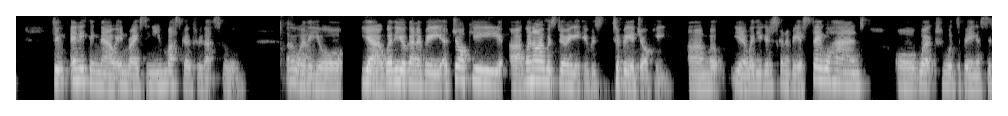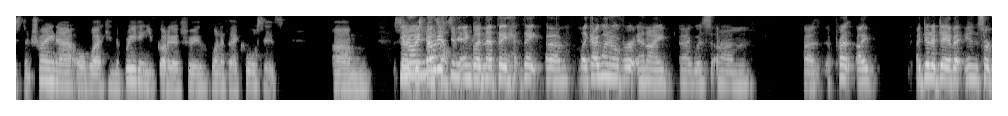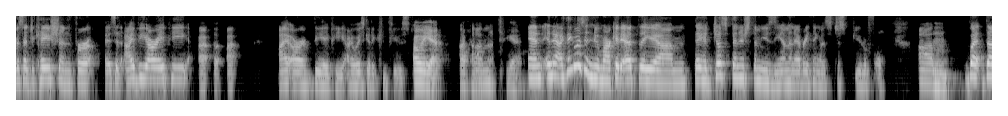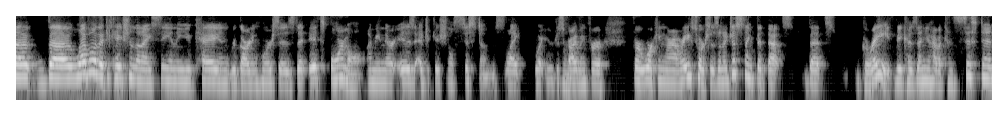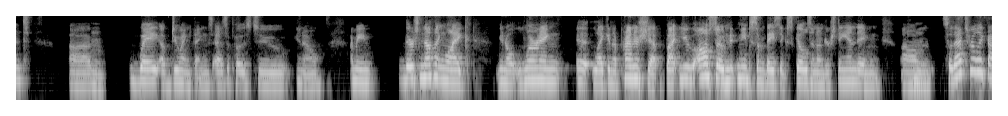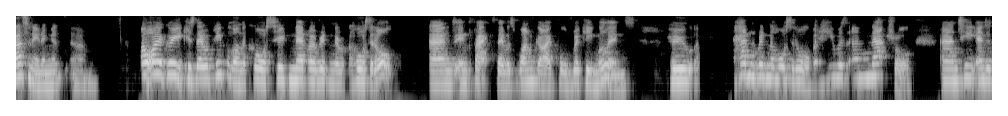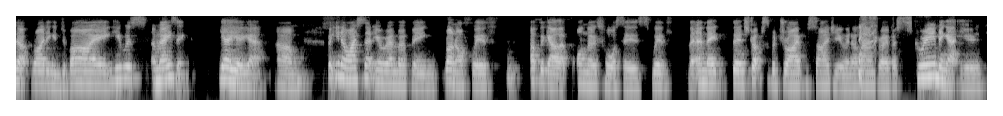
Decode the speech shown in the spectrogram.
do anything now in racing, you must go through that school. Oh, wow. Whether you're yeah, whether you're going to be a jockey. Uh, when I was doing it, it was to be a jockey. Um, but you know, whether you're just going to be a stable hand or work towards being assistant trainer or work in the breeding, you've got to go through one of their courses. Um, so you know, I noticed fantastic. in England that they they um, like I went over and I I was um, uh, pre- I I did a day of in service education for is it IVRAP uh, uh, IRVAP I always get it confused. Oh yeah. Um, yeah. And and I think it was in Newmarket at the um, they had just finished the museum and everything It was just beautiful. Um, mm. But the the level of education that I see in the UK and regarding horses that it's formal. I mean, there is educational systems like what you're hmm. describing mm. for for working around racehorses, and I just think that that's that's great because then you have a consistent uh, mm. Way of doing things as opposed to you know, I mean, there's nothing like you know learning it, like an apprenticeship, but you also need some basic skills and understanding. Um, hmm. So that's really fascinating. it, Um, oh, I agree because there were people on the course who'd never ridden a horse at all, and in fact, there was one guy called Ricky Mullins who hadn't ridden a horse at all, but he was a natural, and he ended up riding in Dubai. He was amazing. Yeah, yeah, yeah. Um, but you know, I certainly remember being run off with up the gallop on those horses with and they the instructors would drive beside you in a Land Rover screaming at you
